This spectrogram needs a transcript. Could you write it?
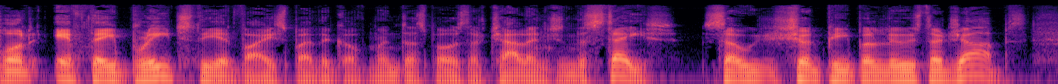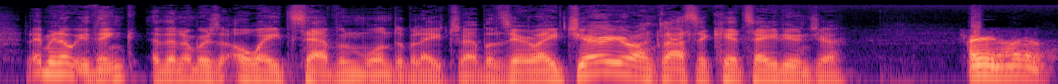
But if they breach the advice by the government, I suppose they're challenging the state. So should people lose their jobs? Let me know what you think. The number is 087 188 0008. Jerry, you're on Classic Hits. How you doing, Jerry? Hey, Niall.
